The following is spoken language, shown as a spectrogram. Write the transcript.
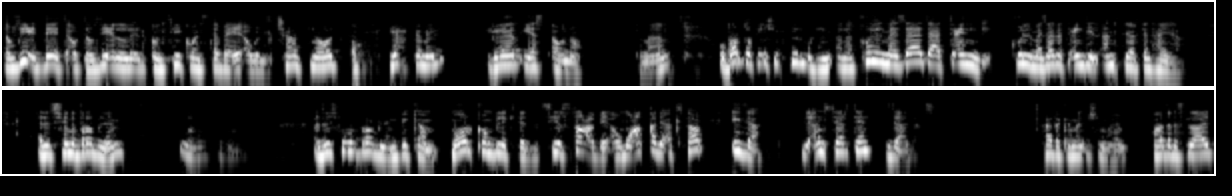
توزيع ال data أو توزيع ال consequence تبعي أو ال chance node يحتمل غير yes أو no تمام؟ وبرضه في شيء كثير مهم. أنا كل ما زادت عندي كل ما زادت عندي ال uncertain هيها decision problem decision problem become more complicated بتصير صعبة أو معقدة أكثر إذا ال uncertain زادت. هذا كمان شيء مهم. وهذا ال slide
